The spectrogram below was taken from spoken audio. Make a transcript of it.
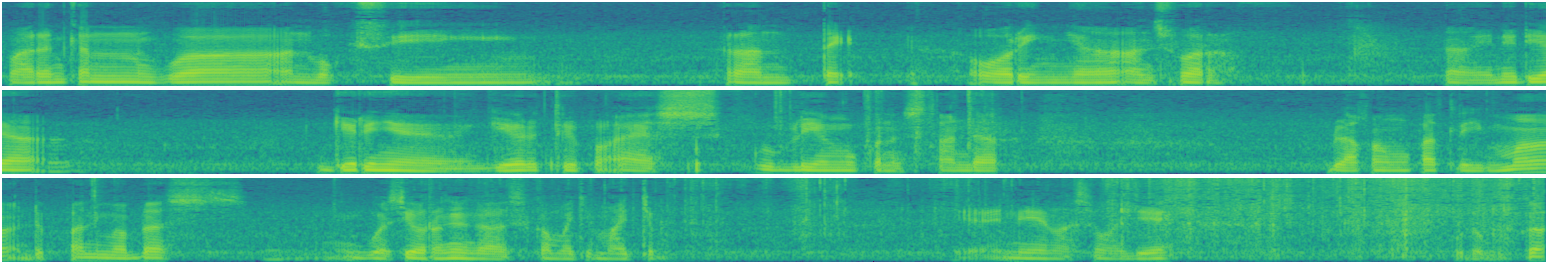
kemarin kan gua unboxing rantai o-ringnya Answer. Nah, ini dia gearnya, gear triple S. Gue beli yang ukuran standar belakang 45 depan 15 gue sih orangnya nggak suka macem-macem. Ya ini langsung aja ya. Udah buka.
